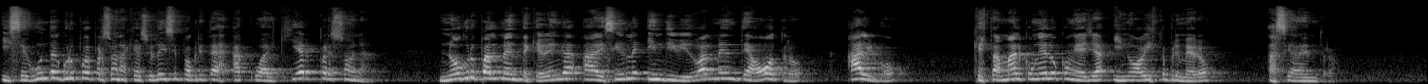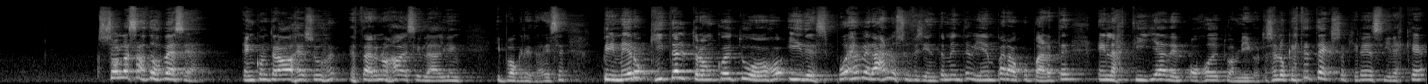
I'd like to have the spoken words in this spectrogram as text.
Y segundo el grupo de personas que Jesús le dice hipócrita es a cualquier persona, no grupalmente, que venga a decirle individualmente a otro algo que está mal con él o con ella y no ha visto primero hacia adentro. Solo esas dos veces he encontrado a Jesús estar enojado y decirle a alguien hipócrita. Dice, primero quita el tronco de tu ojo y después verás lo suficientemente bien para ocuparte en la astilla del ojo de tu amigo. Entonces lo que este texto quiere decir es que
